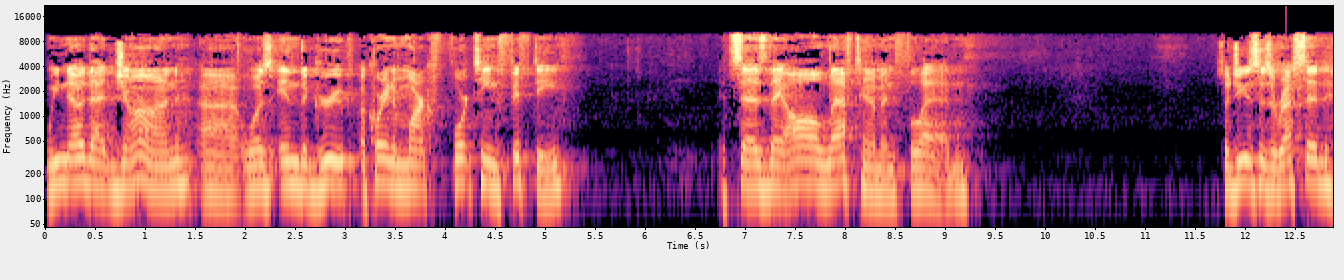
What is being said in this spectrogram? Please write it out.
we know that John uh, was in the group, according to Mark 14:50. It says they all left him and fled. So Jesus is arrested.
